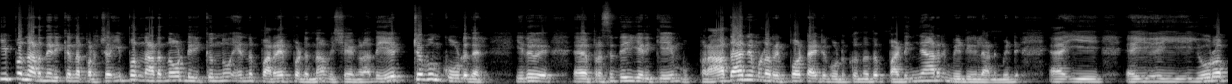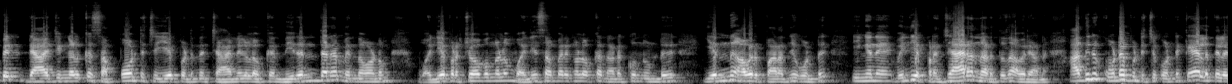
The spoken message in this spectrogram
ഇപ്പം നടന്നിരിക്കുന്ന പ്രശ്നം ഇപ്പം നടന്നുകൊണ്ടിരിക്കുന്നു എന്ന് പറയപ്പെടുന്ന വിഷയങ്ങൾ. അത് ഏറ്റവും കൂടുതൽ ഇത് പ്രസിദ്ധീകരിക്കുകയും പ്രാധാന്യമുള്ള റിപ്പോർട്ടായിട്ട് കൊടുക്കുന്നത് പടിഞ്ഞാറൻ മീഡിയയിലാണ്. മീഡിയ ഈ യൂറോപ്യൻ രാജ്യങ്ങൾക്ക് സപ്പോർട്ട് ചെയ്യപ്പെടുന്ന ചാനലുകളൊക്കെ നിരന്തരം എന്നോണം വലിയ പ്രക്ഷോഭങ്ങളും വലിയ സമരങ്ങളും ഒക്കെ നടക്കുന്നുണ്ട് എന്ന് അവർ പറഞ്ഞുകൊണ്ട് ഇങ്ങനെ വലിയ പ്രചാരം നടത്തുന്നത് അവരാണ്. അതിന് കുട പിടിച്ചുകൊണ്ട് കേരളത്തിലെ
